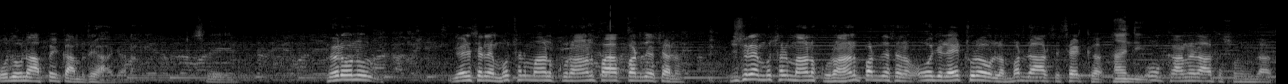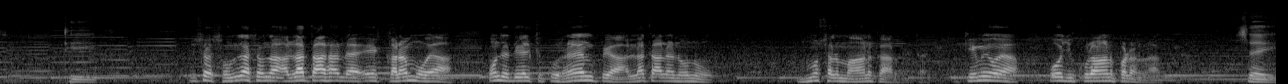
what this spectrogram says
ਉਦੋਂ ਉਹਨੇ ਆਪੇ ਕੰਮ ਤੇ ਆ ਜਾਣਾ। ਸਹੀ ਫਿਰ ਉਹਨੂੰ ਜਿਹੜੇ ਵੇਲੇ ਮੁਸਲਮਾਨ ਕੁਰਾਨ ਪਾਕ ਪੜ੍ਹਦੇ ਸਨ ਜਿਸ ਵੇਲੇ ਮੁਸਲਮਾਨ ਕੁਰਾਨ ਪੜ੍ਹਦੇ ਸਨ ਉਹ ਜਿਹੜਾ ਇੱਥੋਂ ਦਾ ਉਹ ਲੰਬਰਦਾਰ ਸੀ ਸਿੱਖ ਹਾਂਜੀ। ਉਹ ਕੰਨ ਰਾਤ ਸੁਣਦਾ ਸੀ। ਠੀਕ। ਜਿਸ ਸੁਣਦਾ ਸੁਣਦਾ ਅੱਲਾਹ ਤਾਲਾ ਦਾ ਇਹ ਕਰਮ ਹੋਇਆ ਉਹਦੇ ਦਿਲ 'ਚ ਰਹਿਮ ਪਿਆ ਅੱਲਾਹ ਤਾਲਾ ਨੇ ਉਹਨੂੰ ਮੁਸਲਮਾਨ ਕਰ ਦਿੱਤਾ। ਕਿਵੇਂ ਹੋਇਆ? ਉਹ ਜੀ ਕੁਰਾਨ ਪੜਨ ਲੱਗ ਪਿਆ। ਸਹੀ।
